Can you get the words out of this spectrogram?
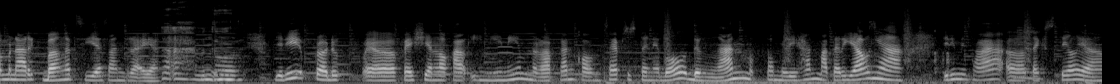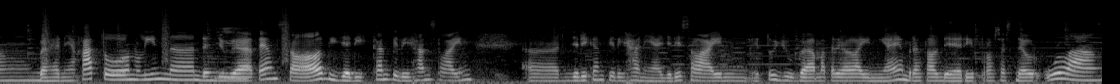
menarik banget sih ya Sandra ya. Ah, betul. Jadi produk eh, fashion lokal ini nih menerapkan konsep sustainable dengan pemilihan materialnya. Jadi misalnya Hmm. tekstil yang bahannya katun, linen dan juga tencel dijadikan pilihan selain eh, dijadikan pilihan ya. Jadi selain itu juga material lainnya yang berasal dari proses daur ulang.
